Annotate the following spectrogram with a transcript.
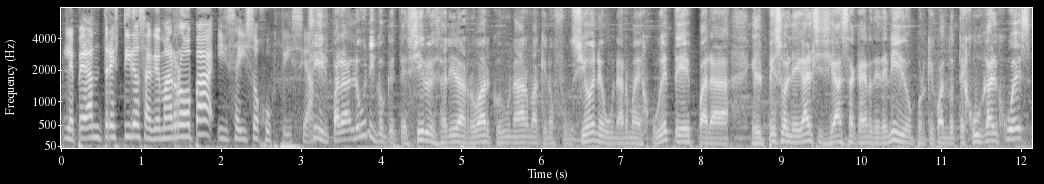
le pegan tres tiros a quemarropa y se hizo justicia. Sí, para lo único que te sirve salir a robar con un arma que no funcione o un arma de juguete es para el peso legal si llegas a caer detenido, porque cuando te juzga el juez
